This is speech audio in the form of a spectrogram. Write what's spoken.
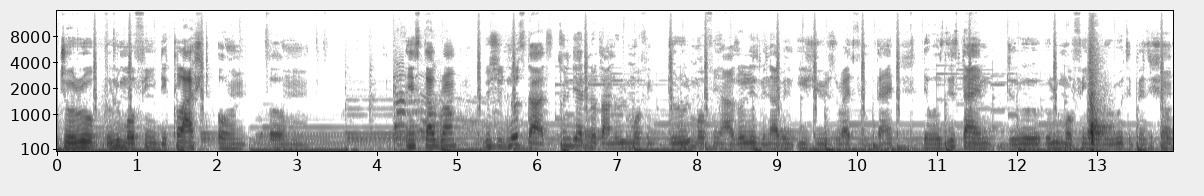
Joro Olumofin they clashed on um, Instagram. We should note that Tunde Ednut and Joro Olumofin has always been having issues right from time. There was this time you know, wrote a petition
